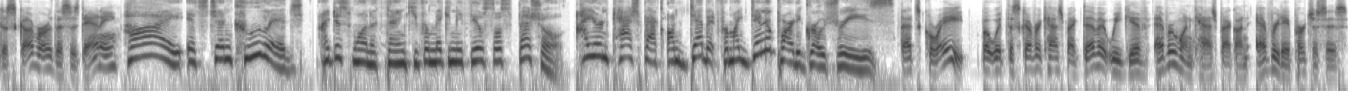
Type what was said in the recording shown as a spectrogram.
Discover, this is Danny. Hi, it's Jen Coolidge. I just want to thank you for making me feel so special. I earned cash back on debit for my dinner party groceries. That's great. But with Discover Cashback Debit, we give everyone cash back on everyday purchases.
